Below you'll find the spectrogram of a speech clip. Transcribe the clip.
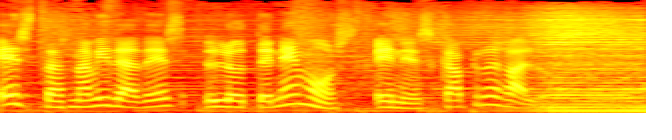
estas navidades lo tenemos en Escape Regalo.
